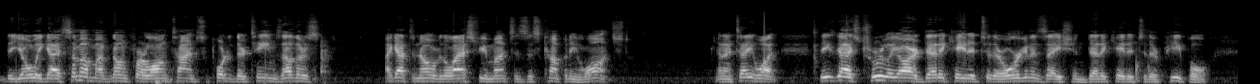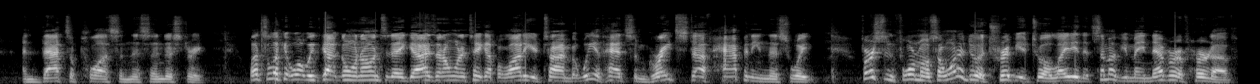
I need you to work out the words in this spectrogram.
the Yoli guys. Some of them I've known for a long time, supported their teams. Others I got to know over the last few months as this company launched. And I tell you what, these guys truly are dedicated to their organization, dedicated to their people, and that's a plus in this industry. Let's look at what we've got going on today, guys. I don't want to take up a lot of your time, but we have had some great stuff happening this week. First and foremost, I want to do a tribute to a lady that some of you may never have heard of.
